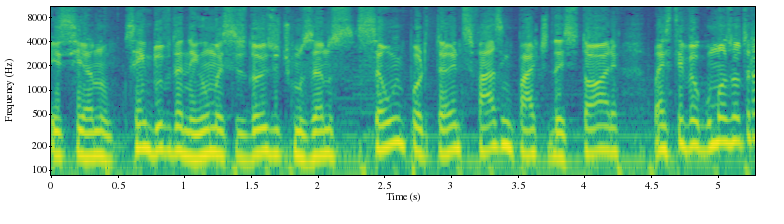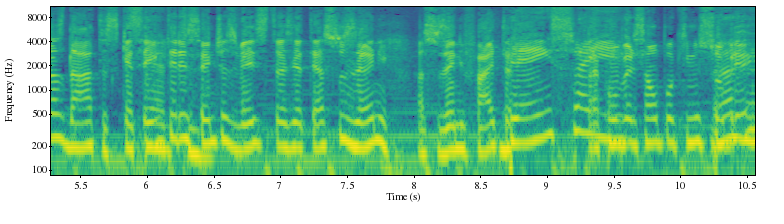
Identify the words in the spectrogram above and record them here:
esse ano, sem dúvida nenhuma, esses dois últimos anos são importantes, fazem parte da história, mas teve algumas outras datas que é até interessante às vezes trazer até a Suzane, a Suzane Faita, para conversar um pouquinho sobre a Aham.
